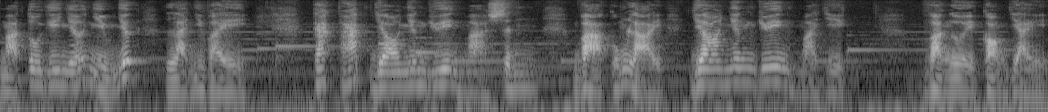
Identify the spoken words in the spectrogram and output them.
mà tôi ghi nhớ nhiều nhất là như vậy. Các pháp do nhân duyên mà sinh và cũng lại do nhân duyên mà diệt. Và người còn dạy,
